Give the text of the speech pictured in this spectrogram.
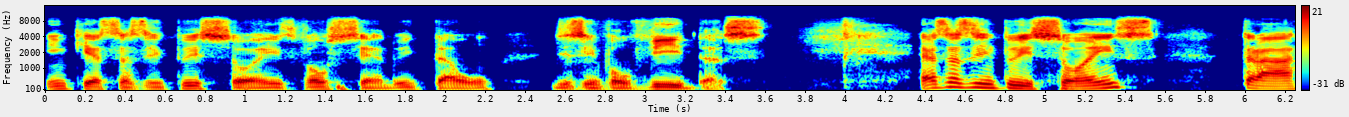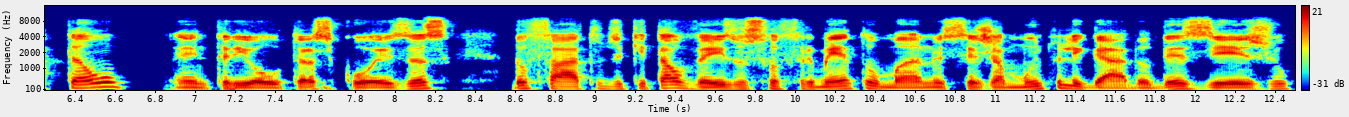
em que essas intuições vão sendo, então, desenvolvidas. Essas intuições tratam entre outras coisas, do fato de que talvez o sofrimento humano esteja muito ligado ao desejo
